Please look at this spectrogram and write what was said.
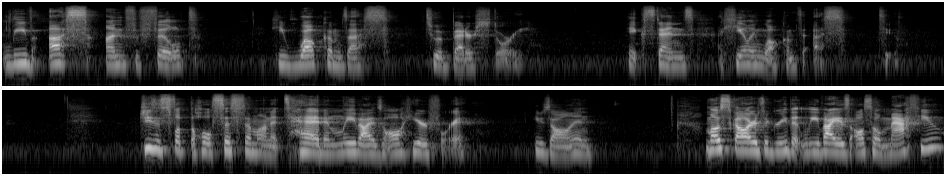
leave us unfulfilled, He welcomes us to a better story. He extends a healing welcome to us, too. Jesus flipped the whole system on its head, and Levi's all here for it. He was all in. Most scholars agree that Levi is also Matthew,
